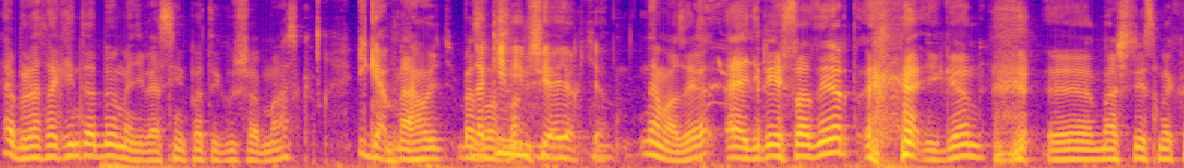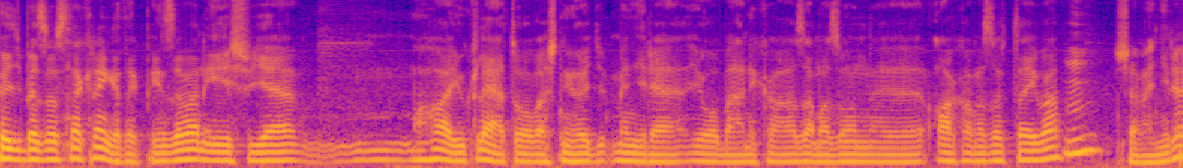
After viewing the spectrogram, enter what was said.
Ebből a tekintetből mennyivel szimpatikusabb Musk? Igen, Mert hogy neki Bezosnak- nincs ilyen jaktja. Nem azért, egyrészt azért, igen, másrészt meg, hogy Bezosnak rengeteg pénze van, és ugye halljuk, lehet olvasni, hogy mennyire jól bánik az Amazon alkalmazottaival, Hm? semennyire.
